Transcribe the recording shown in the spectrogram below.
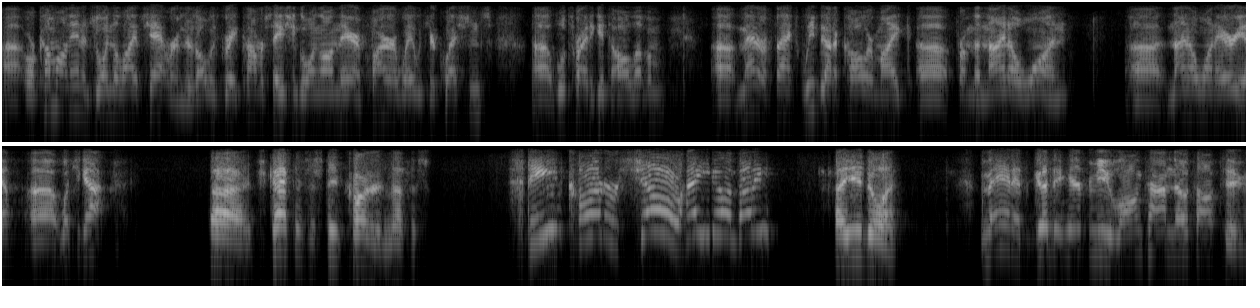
Uh, or come on in and join the live chat room. There's always great conversation going on there, and fire away with your questions. Uh, we'll try to get to all of them. Uh, matter of fact, we've got a caller, Mike, uh, from the 901 uh, 901 area. Uh, what you got? Uh, Scott, this is Steve Carter in Memphis. Steve Carter Show. How you doing, buddy? How you doing? Man, it's good to hear from you. Long time no talk to.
